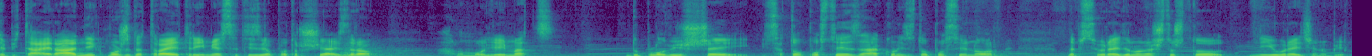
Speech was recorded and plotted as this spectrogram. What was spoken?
Tebi taj radnik može da traje tri mjeseca, ti ga potroši ja i zdravo. Ali molje imat duplo više i za to postoje zakoni, za to postoje norme. Da bi se uredilo nešto što nije uređeno bilo.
